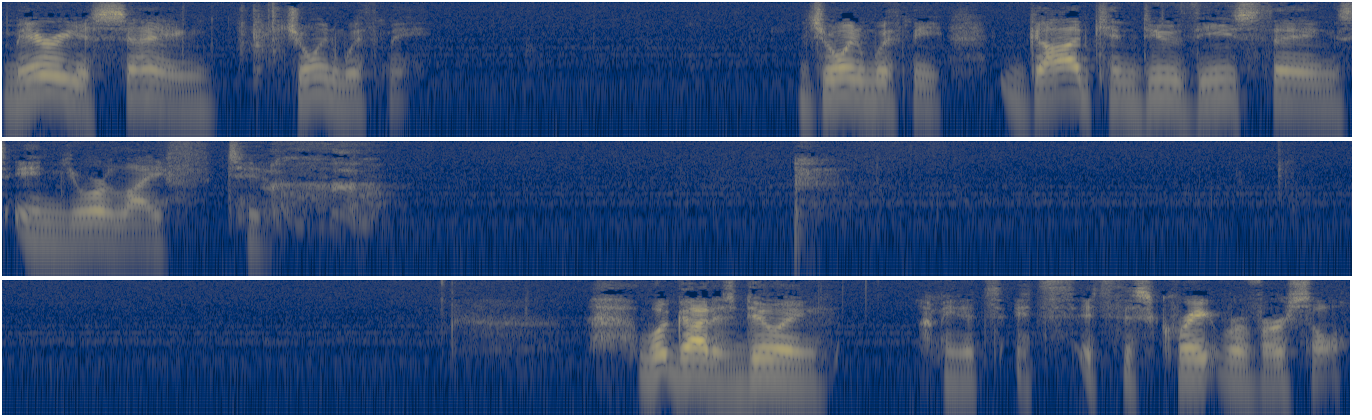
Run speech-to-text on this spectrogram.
Mary is saying, join with me. Join with me. God can do these things in your life too. What God is doing, I mean, it's, it's, it's this great reversal.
